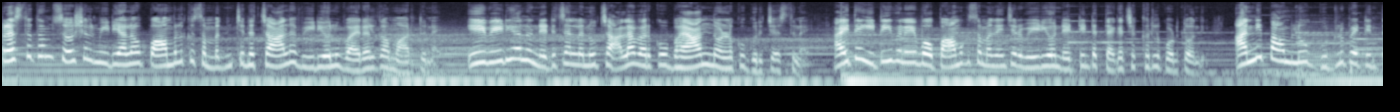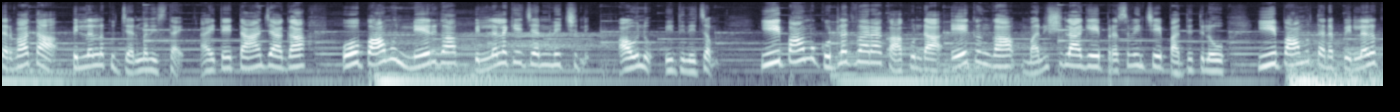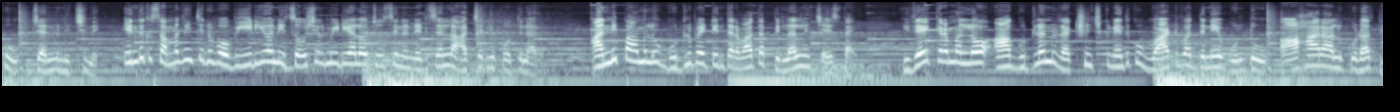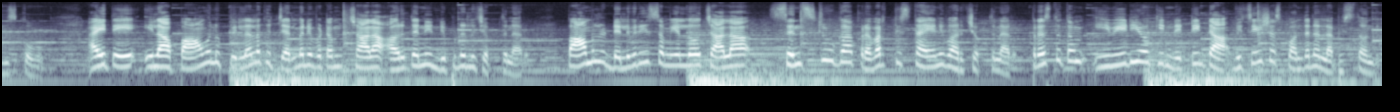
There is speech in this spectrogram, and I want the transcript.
ప్రస్తుతం సోషల్ మీడియాలో పాములకు సంబంధించిన చాలా వీడియోలు వైరల్గా మారుతున్నాయి. ఈ వీడియోలు నెటిజన్లను చాలా వరకు భయాందోళనకు గురిచేస్తున్నాయి అయితే ఇటీవలే ఓ పాముకు సంబంధించిన వీడియో నెట్టింట తెగ చక్కర్లు కొడుతోంది. అన్ని పాములు గుడ్లు పెట్టిన తర్వాత పిల్లలకు జన్మనిస్తాయి. అయితే తాజాగా ఓ పాము నేరుగా పిల్లలకే జన్మనిచ్చింది. అవును ఇది నిజం. ఈ పాము గుడ్ల ద్వారా కాకుండా ఏకంగా మనిషిలాగే ప్రసవించే పద్ధతిలో ఈ పాము తన పిల్లలకు జన్మనిచ్చింది. ఇందుకు సంబంధించిన ఓ వీడియోని సోషల్ మీడియాలో చూసిన నెటిజన్లు ఆశ్చర్యపోతున్నారు. అన్ని పాములు గుడ్లు పెట్టిన తర్వాత పిల్లల్ని చేస్తాయి. ఇదే క్రమంలో ఆ గుడ్లను రక్షించుకునేందుకు వాటి వద్దనే ఉంటూ ఆహారాలు కూడా తీసుకోవు. అయితే ఇలా పాములు పిల్లలకు జన్మనివ్వటం చాలా అరుదని నిపుణులు చెప్తున్నారు. పాములు డెలివరీ సమయంలో చాలా సెన్సిటివ్గా ప్రవర్తిస్తాయని వారు చెప్తున్నారు. ప్రస్తుతం ఈ వీడియోకి నెట్టింట విశేష స్పందన లభిస్తోంది.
